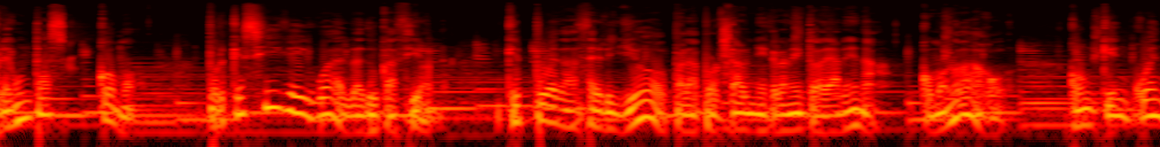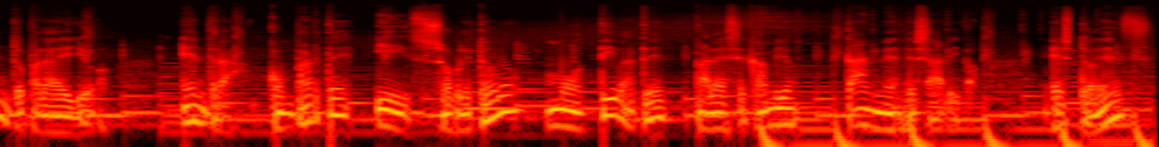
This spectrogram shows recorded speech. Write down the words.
preguntas como ¿por qué sigue igual la educación? ¿Qué puedo hacer yo para aportar mi granito de arena? ¿Cómo lo hago? ¿Con quién cuento para ello? Entra, comparte y sobre todo motívate para ese cambio tan necesario. Esto es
